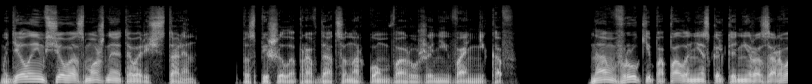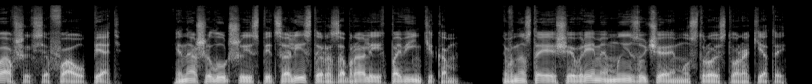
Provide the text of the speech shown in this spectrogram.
Мы делаем все возможное, товарищ Сталин», — поспешил оправдаться нарком вооружений Ванников. «Нам в руки попало несколько неразорвавшихся Фау-5, и наши лучшие специалисты разобрали их по винтикам. В настоящее время мы изучаем устройство ракеты».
